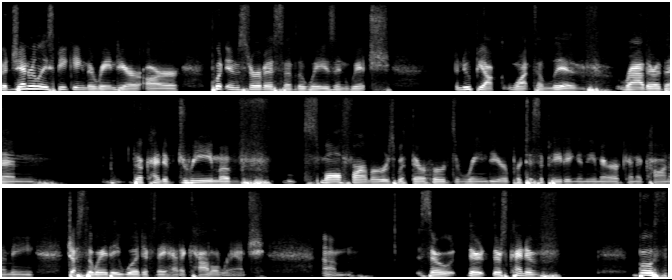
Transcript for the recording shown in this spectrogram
But generally speaking, the reindeer are put in service of the ways in which Inupiaq want to live rather than the kind of dream of small farmers with their herds of reindeer participating in the American economy just the way they would if they had a cattle ranch. Um, so there, there's kind of both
